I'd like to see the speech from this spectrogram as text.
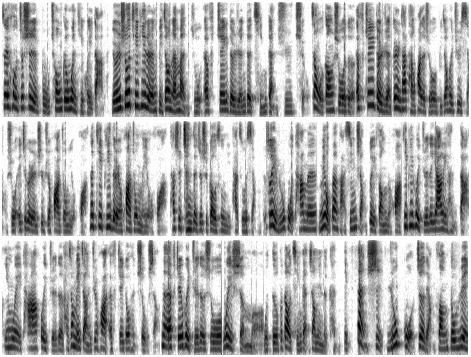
最后就是补充跟问题回答。有人说 TP 的人比较难满足 FJ 的人的情感需求，像我刚刚说的，FJ 的人跟人家谈话的时候，比较会去想说，诶，这个人是不是话中有话？那 TP 的人话中没有话，他是真的就是告诉你他所想的。所以如果他们没有办法欣赏对方的话，TP 会觉得压力很大，因为他会觉得好像每讲一句话，FJ 都很受伤。那 FJ 会觉得说，为什么我得不到情感上面的肯定？但是如果这两方都愿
